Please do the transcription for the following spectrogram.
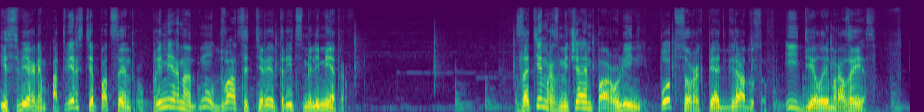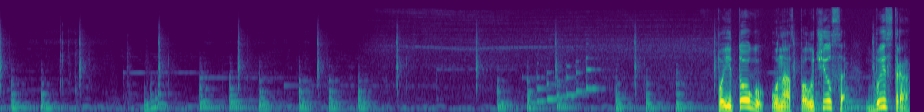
и сверлим отверстие по центру, примерно ну, 20-30 мм. Затем размечаем пару линий под 45 градусов и делаем разрез. По итогу у нас получился быстро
